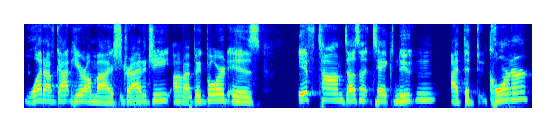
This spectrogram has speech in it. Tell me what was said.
what I've got here on my strategy on my big board is if Tom doesn't take Newton at the corner,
